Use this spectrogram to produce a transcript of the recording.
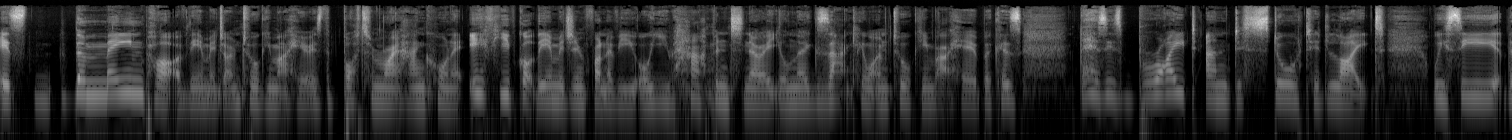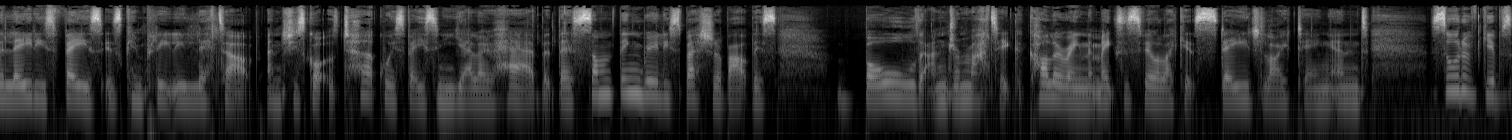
it's the main part of the image i'm talking about here is the bottom right hand corner. If you've got the image in front of you or you happen to know it you'll know exactly what i'm talking about here because there's this bright and distorted light. We see the lady's face is completely lit up and she's got a turquoise face and yellow hair but there's something really special about this bold and dramatic colouring that makes us feel like it's stage lighting. And sort of gives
